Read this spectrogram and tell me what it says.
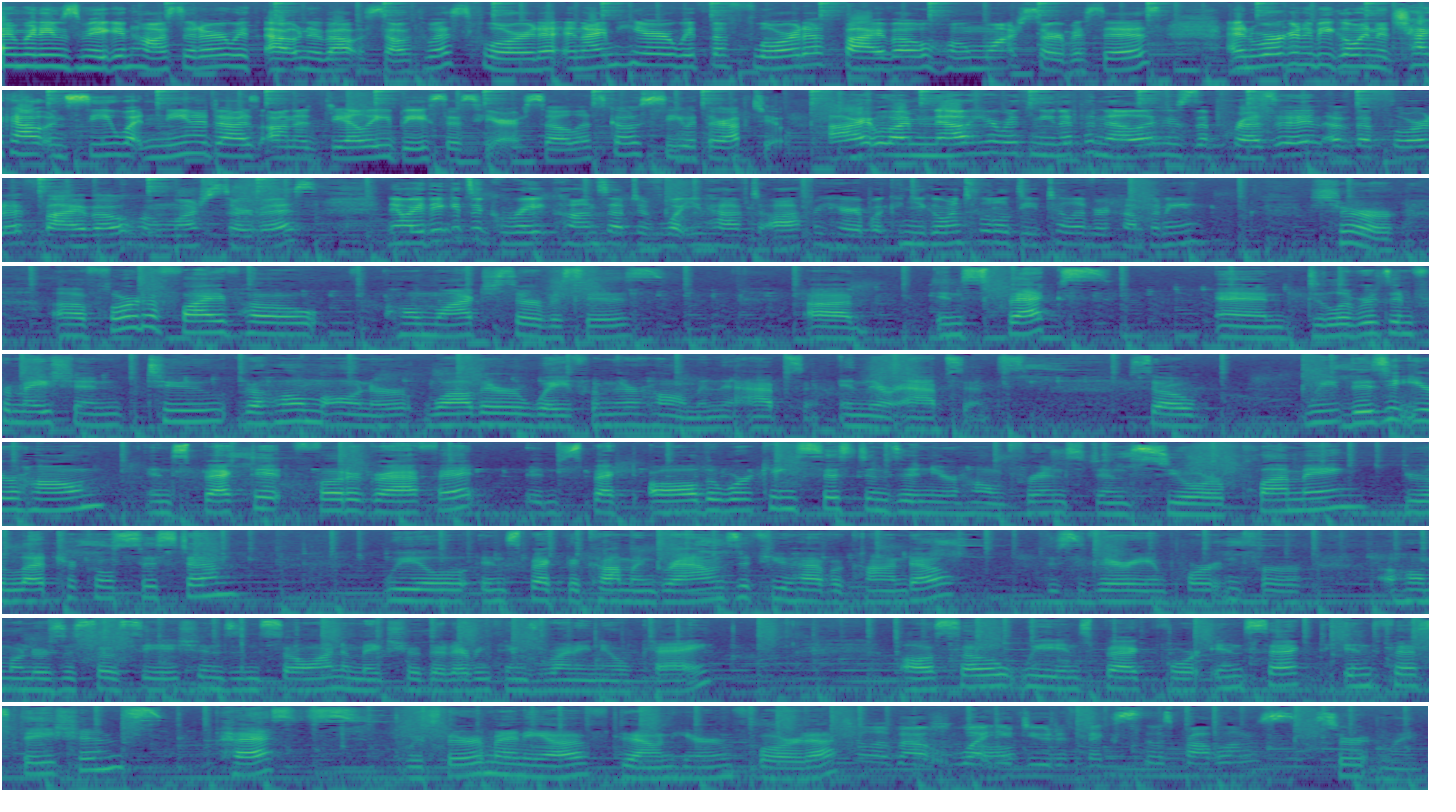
Hi, my name is Megan Hosseter with Out and About Southwest Florida, and I'm here with the Florida 5 Home Watch Services, and we're going to be going to check out and see what Nina does on a daily basis here. So let's go see what they're up to. All right, well, I'm now here with Nina Pinella, who's the president of the Florida 5 Home Watch Service. Now, I think it's a great concept of what you have to offer here, but can you go into a little detail of your company? Sure. Uh, Florida 5 Home Watch Services uh, inspects and delivers information to the homeowner while they're away from their home in, the absent, in their absence. So we visit your home, inspect it, photograph it, inspect all the working systems in your home. For instance, your plumbing, your electrical system. We'll inspect the common grounds if you have a condo. This is very important for homeowners associations and so on to make sure that everything's running okay. Also, we inspect for insect infestations, pests, which there are many of down here in Florida. Tell about what you do to fix those problems. Certainly.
